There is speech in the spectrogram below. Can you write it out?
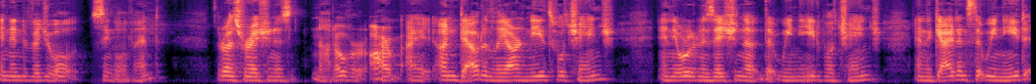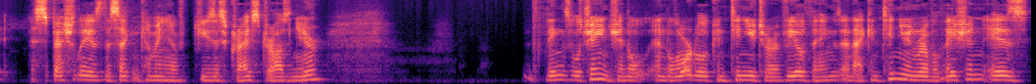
an individual single event. The restoration is not over. Our I, undoubtedly our needs will change, and the organization that, that we need will change, and the guidance that we need, especially as the second coming of Jesus Christ draws near, things will change, and the, and the Lord will continue to reveal things, and that continuing revelation is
